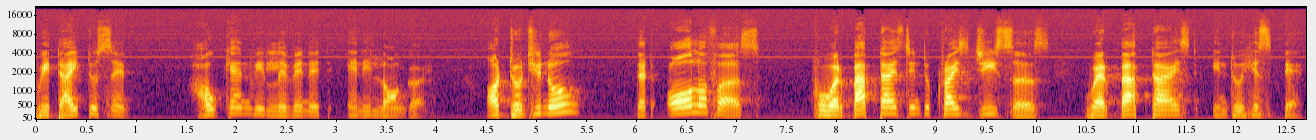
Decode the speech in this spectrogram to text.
We died to sin. How can we live in it any longer? Or don't you know that all of us who were baptized into Christ Jesus were baptized into his death?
